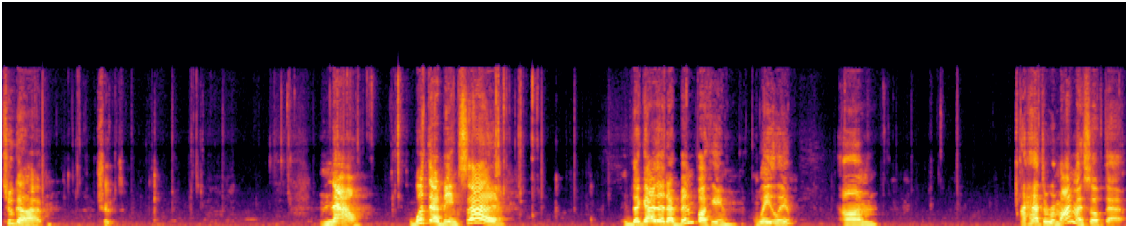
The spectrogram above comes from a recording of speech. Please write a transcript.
to God, truth. Now, with that being said, the guy that I've been fucking lately, um, I had to remind myself that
